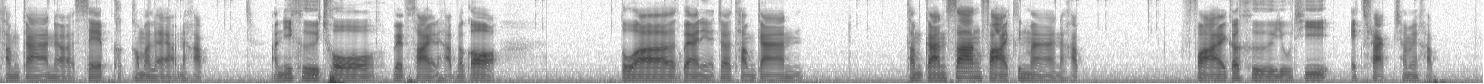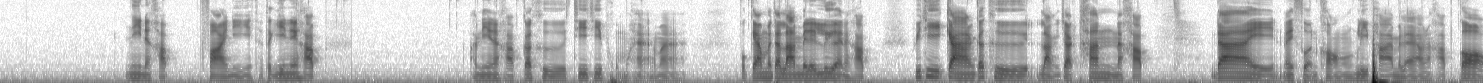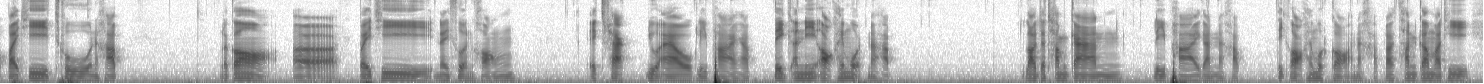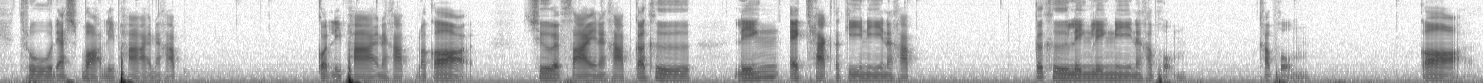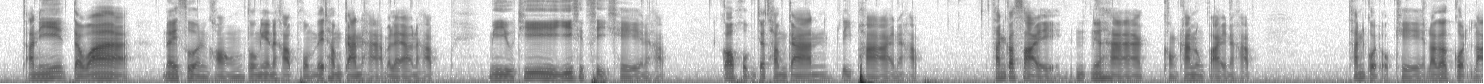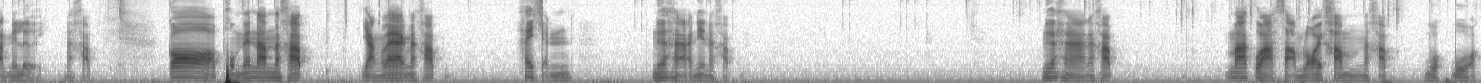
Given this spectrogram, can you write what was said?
ทำการเซฟเข้ามาแล้วนะครับ อันนี้คือโชว์เว็บไซต์นะครับ แล้วก็ตัวแวร์เนี่ยจะทำการทำการสร้างไฟล์ขึ้นมานะครับ ไฟล์ก็คืออยู่ที่ extract ใช่ไหมครับ นี่นะครับ ไฟล์นี้ตะกี้นี้ครับ อันนี้นะครับก็คือที่ที่ผมหามา โปรแกรมมันจะรันไปเรื่อยๆนะครับ วิธีการก็คือหลังจากท่านนะครับ ได้ในส่วนของ reply มาแล้วนะครับ ก็ไปที่ true นะครับ แล้วก็ไปที่ในส่วนของ extract URL reply ครับ ติ๊กอันนี้ออกให้หมดนะครับ เราจะทำการ reply กันนะครับ ติ๊กออกให้หมดก่อนนะครับ แล้วท่านก็มาที่ true dashboard reply นะครับ กด reply นะครับ แล้วก็ชื่อเว็บไซต์นะครับ ก็คือ link extract ตะกี้นี้นะครับ ก็คือลิงก์ลิงก์นี้นะครับผมครับผม ก็อันนี้แต่ว่าในส่วนของตรงนี้นะครับ ผมได้ทำการหามาแล้วนะครับ มีอยู่ที่ 24K นะครับ ก็ผมจะทำการ reply นะครับ ท่านก็ใส่เนื้อหาของท่านลงไปนะครับ ท่านกดโอเค แล้วก็กดรันได้เลยนะครับ ก็ผมแนะนำนะครับ อย่างแรกนะครับ ให้เขียนเนื้อหาเนี่ยนะครับ เนื้อหานะครับ มากกว่า 300คำนะครับ บวกบวก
